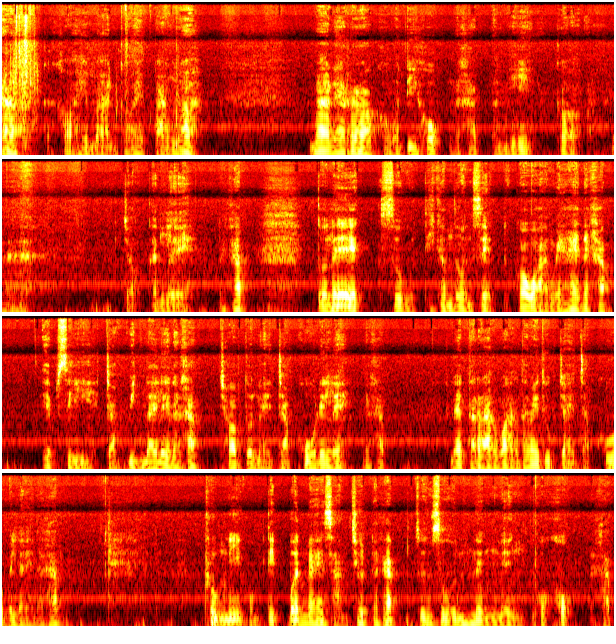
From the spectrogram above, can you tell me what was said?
อะก็ขอให้มานก็ให้ปังเนาะ มาในรอบของวันที่ 6 นะครับ วันนี้ก็มาเจาะกันเลยนะครับ ตัวเลขสูตรที่คำนวณเสร็จก็วางไว้ให้นะครับ FC จับวินได้เลยนะครับ ชอบตัวไหนจับคู่ได้เลยนะครับ ในตารางวางถ้าไม่ถูกใจจับคู่ไปเลยนะครับ พรุ่งนี้ผมติดเบิ้ลไว้ให้ 3 ชุดนะครับ 0 0 1 1 6 6 นะครับ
